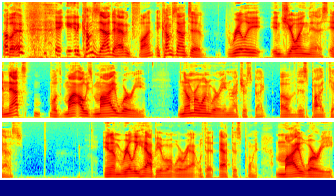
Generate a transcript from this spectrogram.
But it, it comes down to having fun. It comes down to really enjoying this. And that's was my always my worry, number one worry in retrospect of this podcast. And I'm really happy about where we're at with it at this point. My worry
